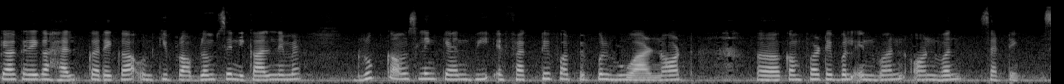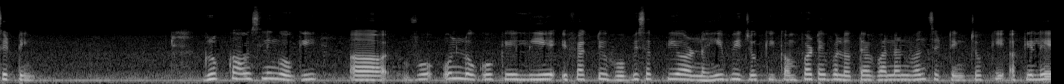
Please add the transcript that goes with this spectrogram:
क्या करेगा? हेल्प करेगा उनकी प्रॉब्लम से निकालने में। Group counselling can be effective for people who are not comfortable in one on one setting, sitting. Group counselling होगी वो उन लोगों के लिए इफ़ेक्टिव हो भी सकती है और नहीं भी, जो कि कंफर्टेबल होता है वन ऑन वन सिटिंग, जो कि अकेले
